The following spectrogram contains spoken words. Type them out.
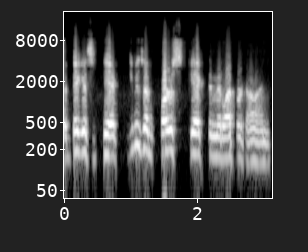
the biggest dick. He was a worse dick than the leprechaun.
